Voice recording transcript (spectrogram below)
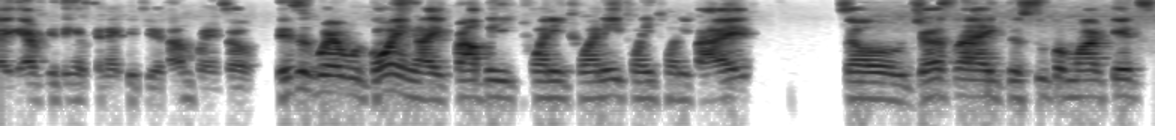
like everything is connected to your thumbprint. So this is where we're going like probably 2020 2025 so just like the supermarkets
